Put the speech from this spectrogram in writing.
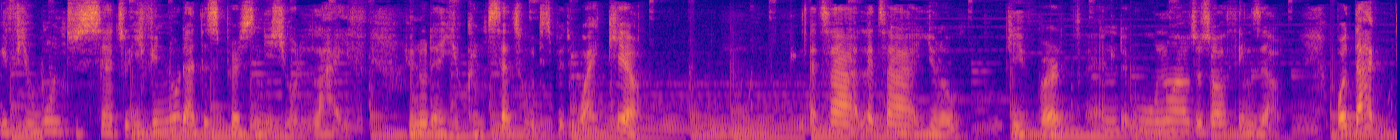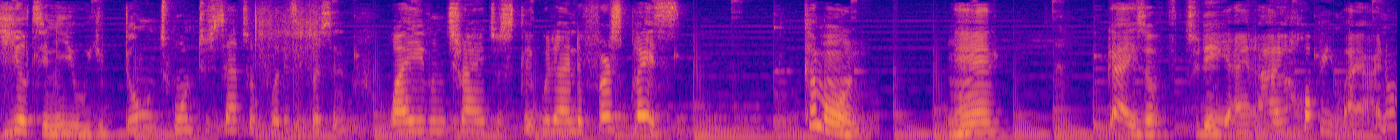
if you want to settle if you know that this person is your life you know that you can settle with this person. Why care? Let her let her you know give birth and will know how to sort things out. But that guilt in you, you don't want to settle for this person. Why even try to sleep with her in the first place? Come on, man. Guys of today, I, I hope you, I, I know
